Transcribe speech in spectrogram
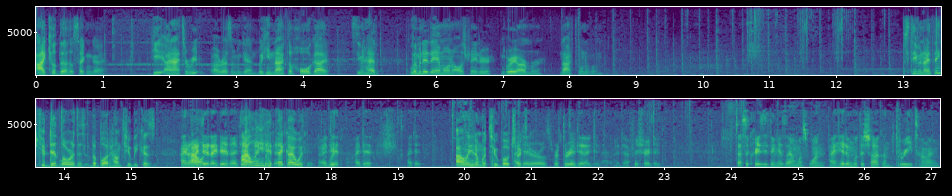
I killed the second guy. He I had to re- uh, res him again, but he knocked the whole guy. Steven had limited ammo and alternator, and gray armor. Knocked one of them. Steven, I think you did lower the the bloodhound too because I know I I, did. I did. I did. I only did, hit that guy I with- did, I with- did. I did. I did. I only hit him with two bow did. arrows or three. I did. I did. I did. I for sure I did. That's the crazy thing is I almost won. I hit him with the shotgun three times.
